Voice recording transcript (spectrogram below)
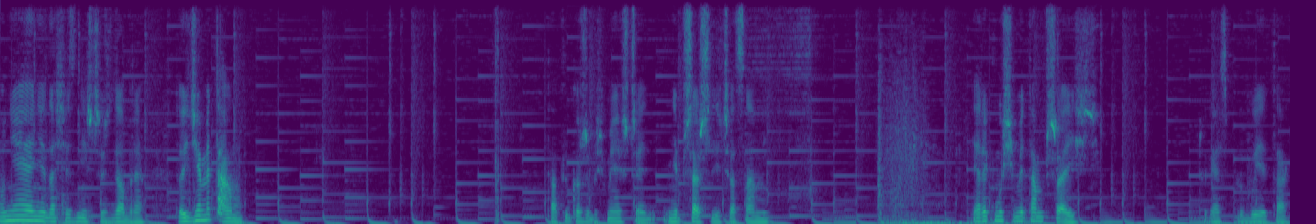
O nie, nie da się zniszczyć, dobra. To idziemy tam. Tak, tylko żebyśmy jeszcze nie przeszli czasami. Jarek, musimy tam przejść. Czekaj, spróbuję tak.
